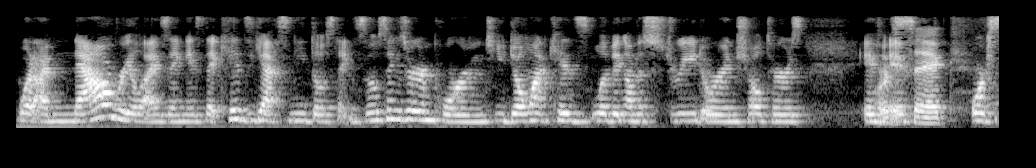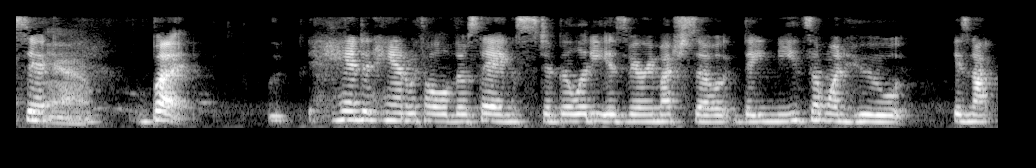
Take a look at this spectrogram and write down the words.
what I'm now realizing is that kids, yes, need those things. Those things are important. You don't want kids living on the street or in shelters, if, Or if sick. or sick Yeah. but hand in hand with all of those things stability is very much so they need someone who is not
